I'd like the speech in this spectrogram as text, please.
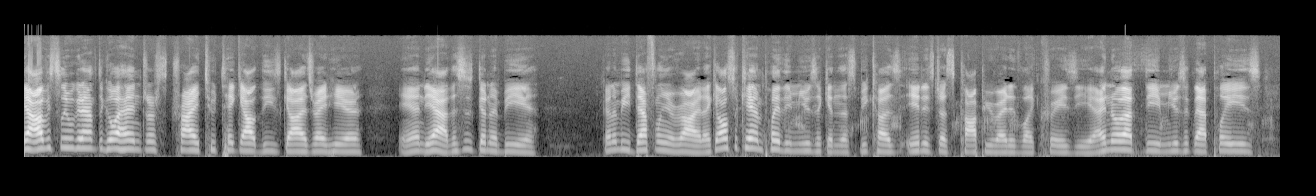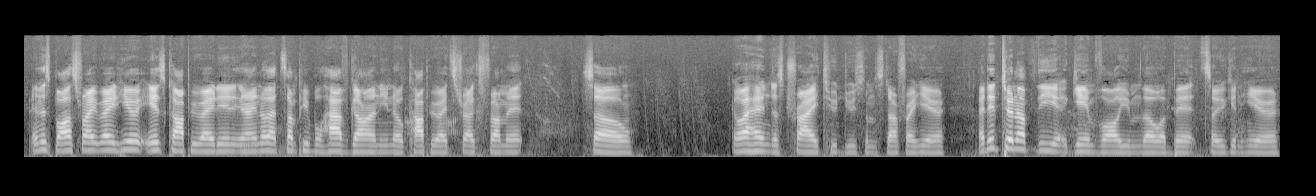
yeah, obviously we're going to have to go ahead and just try to take out these guys right here. And, yeah, this is going to be Gonna be definitely a ride. I also can't play the music in this because it is just copyrighted like crazy. I know that the music that plays in this boss fight right here is copyrighted, and I know that some people have gone, you know, copyright strikes from it. So, go ahead and just try to do some stuff right here. I did turn up the game volume, though, a bit, so you can hear,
